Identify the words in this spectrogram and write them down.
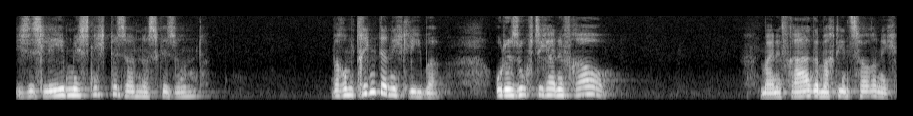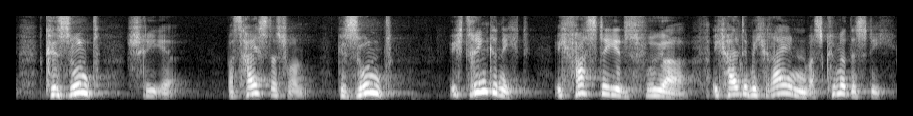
Dieses Leben ist nicht besonders gesund. Warum trinkt er nicht lieber oder sucht sich eine Frau? Meine Frage macht ihn zornig. Gesund, schrie er. Was heißt das schon? Gesund. Ich trinke nicht. Ich faste jedes Frühjahr. Ich halte mich rein. Was kümmert es dich?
